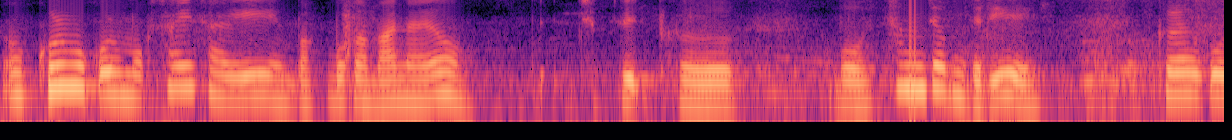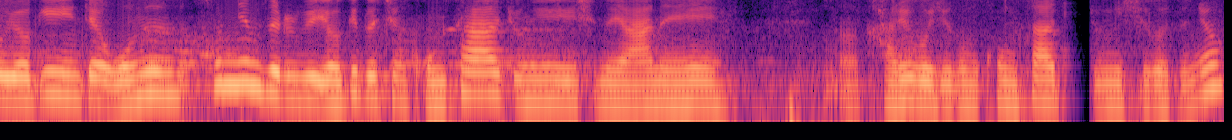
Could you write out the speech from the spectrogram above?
어, 골목골목 사이사이 막 뭐가 많아요. 집들 그 뭐 상점들이 그리고 여기 이제 오는 손님들을 위해 여기도 지금 공사 중이시네요 안에 어, 가리고 지금 공사 중이시거든요.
